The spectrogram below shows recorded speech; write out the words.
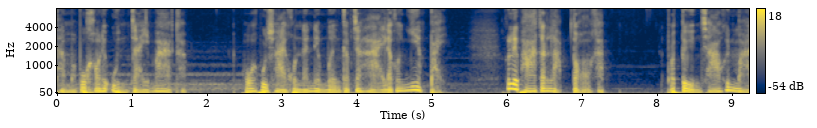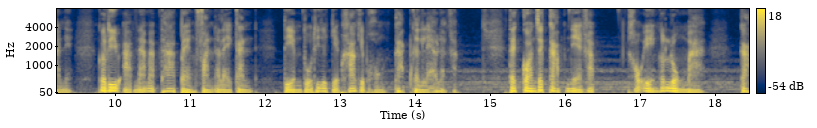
ทำมาพวกเขาเนี่ยอุ่นใจมากครับ เพราะว่าผู้ชายคนนั้นเนี่ยเหมือนกับจะหายแล้วก็เงียบไป ก็เลยพากันหลับต่อครับ อตื่นเช้าขึ้นมาเนี่ย ก็รีบอาบน้ำอาบท่าแปรงฟันอะไรกัน เตรียมตัวที่จะเก็บข้าวเก็บของกลับกันแล้วแหละครับ แต่ก่อนจะกลับเนี่ยครับ เขาเองก็ลงมากะ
